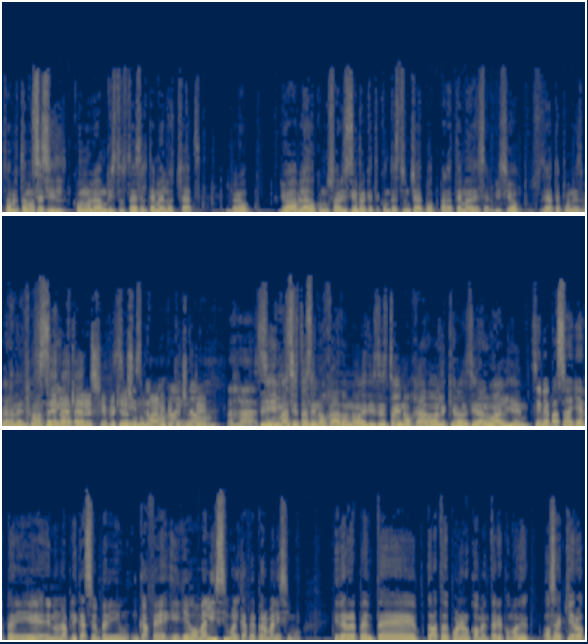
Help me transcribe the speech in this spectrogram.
sobre todo no sé si cómo lo han visto ustedes el tema de los chats, pero yo he hablado con usuarios y siempre que te contesto un chatbot para tema de servicio, pues ya te pones verde, ¿no? Si no quieres, siempre quieres Sí, un como, humano que te chatee. Ajá, Sí, y más si estás enojado, ¿no? Y dices, estoy enojado, le quiero decir algo a alguien. Sí, me pasó ayer, pedí en una aplicación, pedí un, un café y llegó malísimo el café, pero malísimo. Y de repente trato de poner un comentario como de, o sea, quiero,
